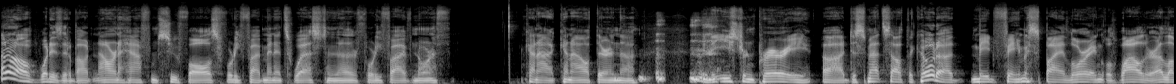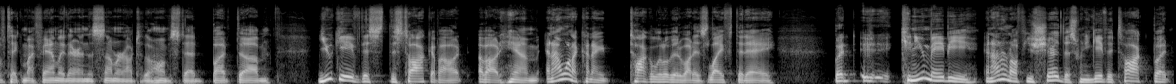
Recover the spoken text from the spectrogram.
I don't know what is it about an hour and a half from Sioux Falls, 45 minutes west, and another 45 north. Kind of kind of out there in the in the eastern prairie, uh, DeSmet, South Dakota, made famous by Laura Ingalls Wilder. I love taking my family there in the summer out to the homestead. But um, you gave this this talk about about him, and I want to kind of talk a little bit about his life today. But uh, can you maybe, and I don't know if you shared this when you gave the talk, but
